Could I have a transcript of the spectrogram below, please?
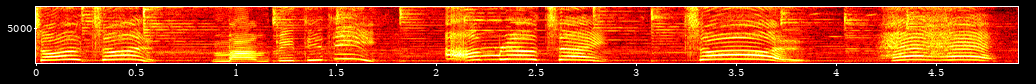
চল চল, মাম্পি দিদি, আমরাও চাই। চল হ্যাঁ হ্যাঁ।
